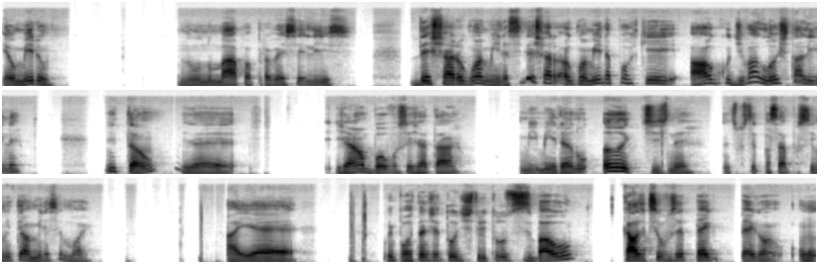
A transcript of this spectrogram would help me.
eu miro no, no mapa para ver se eles deixaram alguma mina. Se deixaram alguma mina é porque algo de valor está ali, né? Então, é, já é uma boa você já tá mirando antes, né? Antes de você passar por cima e ter uma mina, você morre. Aí é. O importante é tu destruir todos esses baús. Caso que se você pegue, pega um,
